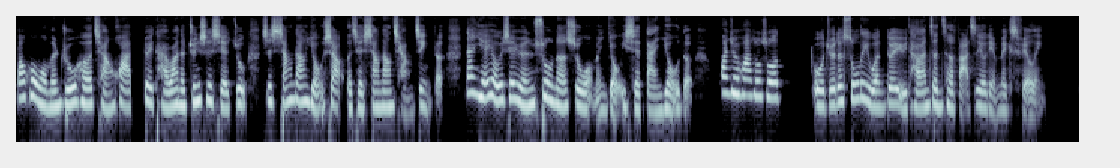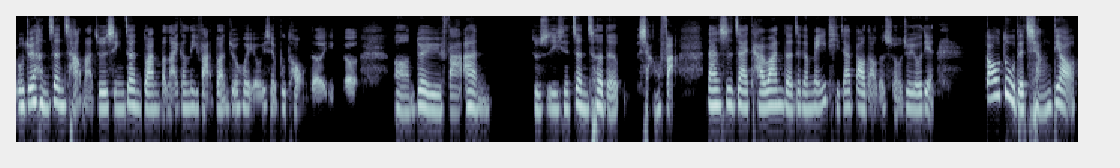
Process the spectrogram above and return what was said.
包括我们如何强化对台湾的军事协助，是相当有效而且相当强劲的。但也有一些元素呢，是我们有一些担忧的。换句话说说，我觉得苏立文对于台湾政策法制有点 mixed feeling。我觉得很正常嘛，就是行政端本来跟立法端就会有一些不同的一个。”嗯，对于法案就是一些政策的想法，但是在台湾的这个媒体在报道的时候，就有点高度的强调，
